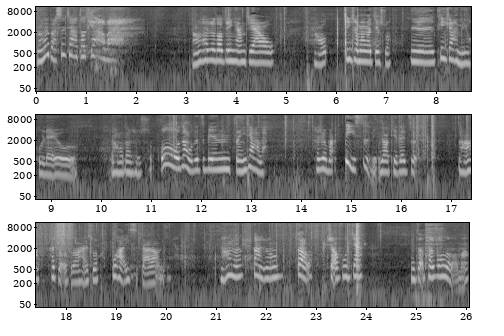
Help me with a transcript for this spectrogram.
赶快把剩下的都贴好吧。然后他就到静香家哦，然后静香妈妈就说：“嗯，静香还没有回来哦。”然后大雄说：“哦，让我在这边等一下好了。”他就把第四频道贴在这。然后他走的时候还说：“不好意思打扰你。”然后呢，大雄到了小夫家，你知道他说什么吗？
